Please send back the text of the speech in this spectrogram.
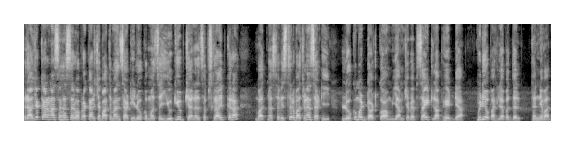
राजकारणासह सर्व प्रकारच्या बातम्यांसाठी लोकमतचं यूट्यूब चॅनल सबस्क्राईब करा. बातम्या सविस्तर वाचण्यासाठी लोकमत डॉट कॉम या आमच्या वेबसाईटला भेट द्या. व्हिडिओ पाहिल्याबद्दल धन्यवाद.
